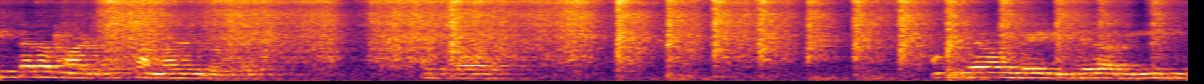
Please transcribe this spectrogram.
ಈ ಥರ ಮಾಡಿದ್ರೆ ಚೆನ್ನಾಗಿರುತ್ತೆ. ಒಂದೇ ಒಂದೇ ಒಂದೇ ಈ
